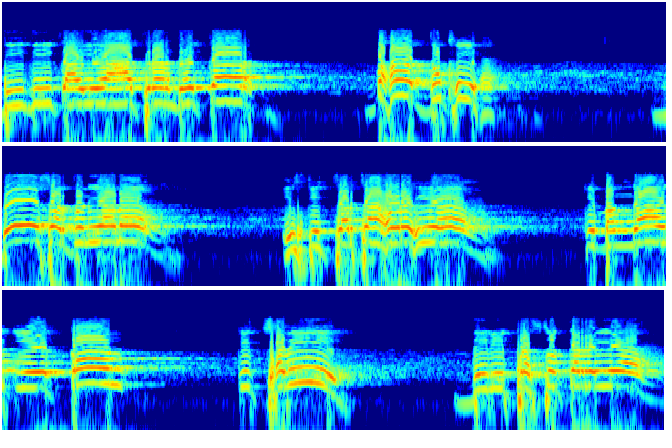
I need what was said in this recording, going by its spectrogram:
दीदी का ये आचरण देखकर बहुत दुखी हैं। देश और दुनिया में इसकी चर्चा हो रही है। कि बंगाल की एक कौन की छवि दीदी प्रस्तुत कर रही है।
